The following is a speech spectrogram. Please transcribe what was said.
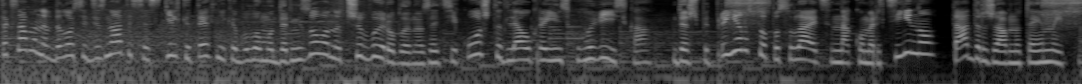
Так само не вдалося дізнатися, скільки техніки було модернізовано чи вироблено за ці кошти для українського війська. Держпідприємство посилається на комерційну та державну таємницю.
